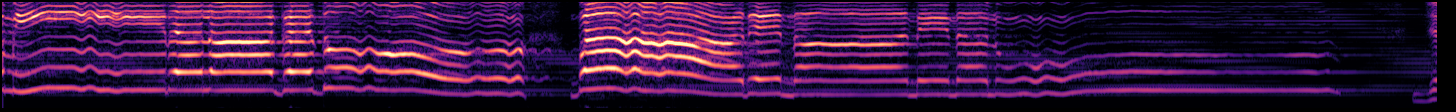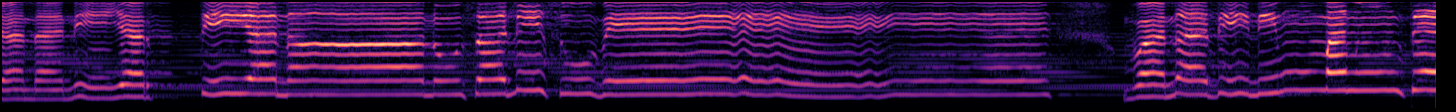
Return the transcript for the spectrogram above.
ಮೀರಲಾಗದು ಬಾರೆ ನಾನೆನಲು. ಜನನಿಯರ್ತಿಯ ನಾನು ಸಲಿಸುವೆ. ವನದಿ ನಿಮ್ಮಂತೆ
